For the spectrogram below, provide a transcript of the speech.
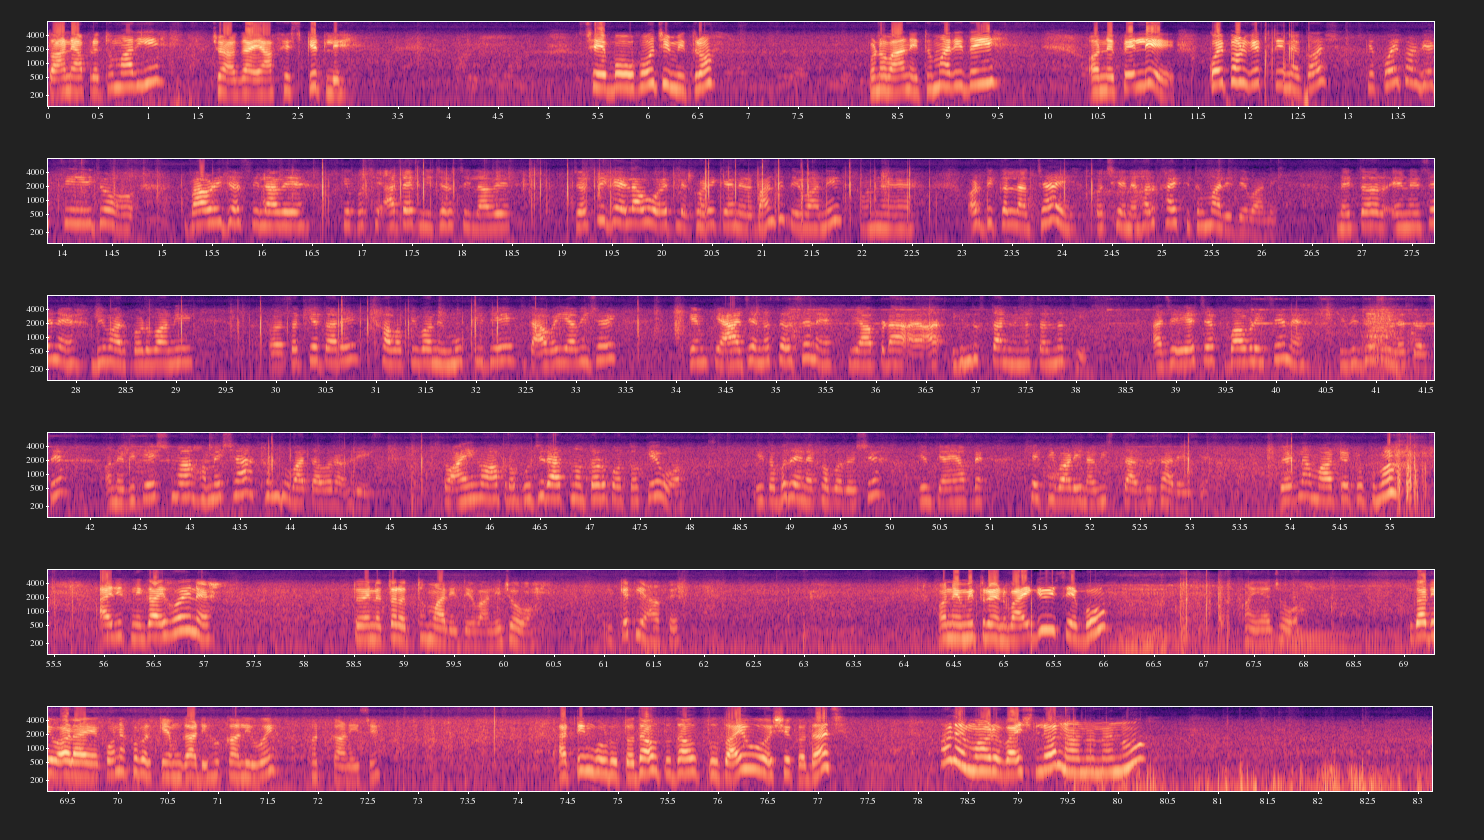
તો આને આપણે થમારીએ જો આ ગાય આ કેટલી? છે બહુ હોજી મિત્રો. પણ હવે આને ધમારી દઈ. અને પેલી કોઈ પણ વ્યક્તિને કહીશ કે કોઈ પણ વ્યક્તિ જો બાવળી જર્સી લાવે કે પછી આ ટાઈપની જર્સી લાવે. જર્સી ગાય લાવો એટલે ઘડીક એને બાંધી દેવાની અને અડધી કલાક જાય પછી એને હરખાઈથી ધમારી દેવાની. નહીતર એને છે ને બીમાર પડવાની અ, શક્યતા રહે ખાવા પીવાની મૂકી દે તાવઈ આવી જાય. કેમ કે આ જે નસલ છે ને એ આપણા હિન્દુસ્તાનની નસલ નથી. આ જે એચએફ બાવળી છે ને એ વિદેશી નસલ છે અને વિદેશમાં હંમેશા ઠંડુ વાતાવરણ રહે તો અહીંનો આપણો ગુજરાતનો તડકો તો કેવો? એ તો બધાને ખબર હશે કેમ કે અહીંયા આપણે ખેતીવાડીના વિસ્તાર વધારે છે. તો એટલા માટે ટૂંકમાં આ રીતની ગાય હોય ને તો એને તરત ધમારી દેવાની. જોવો કેટલી હાફે? અને મિત્રો, એને વાગ્યું છે બહુ. અહીંયા જુઓ ગાડીવાળાએ કોને ખબર કેમ ગાડી હકાલી હોય? ભટકાણી છે. આ ટીંગુડું તો ધાવતું ધાવતું તો આવ્યું હશે કદાચ. અરે, મારો વાઈસલો નાનું નાનું.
